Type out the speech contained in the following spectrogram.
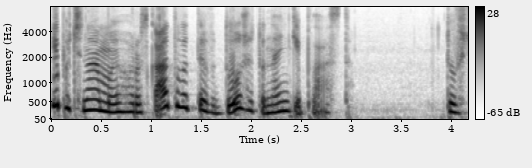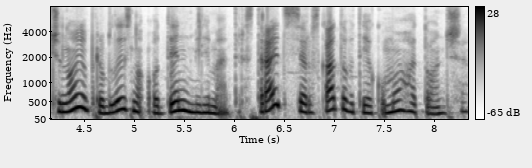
І починаємо його розкатувати в дуже тоненький пласт. Товщиною приблизно 1 мм. Старайтеся розкатувати якомога тонше.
